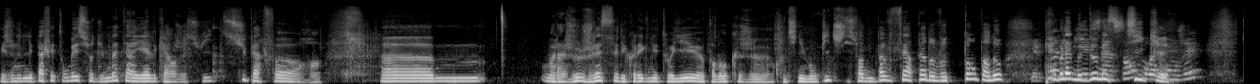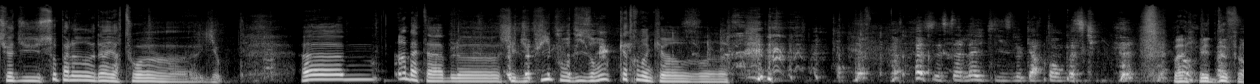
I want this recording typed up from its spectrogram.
Et je ne l'ai pas fait tomber sur du matériel, car je suis super fort. Euh, voilà, je, je laisse les collègues nettoyer pendant que je continue mon pitch, histoire de ne pas vous faire perdre votre temps par nos problèmes domestiques. Tu as du sopalin derrière toi, Guillaume. Euh, imbattable, euh, chez Dupuis pour 10,95€. À ce stade-là, utilise le carton parce que. Voilà, avait deux feux.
